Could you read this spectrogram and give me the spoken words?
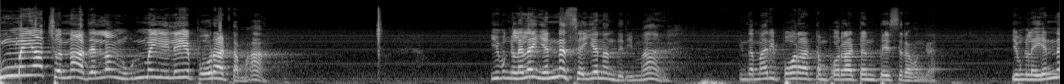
உண்மையாக சொன்னால் அதெல்லாம் உண்மையிலேயே போராட்டமா? இவங்களெல்லாம் என்ன செய்யணும் தெரியுமா? இந்த மாதிரி போராட்டம் போராட்டம்னு பேசுகிறவங்க இவங்களை என்ன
